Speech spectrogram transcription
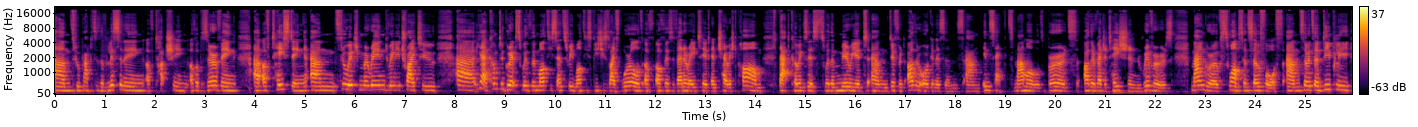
um, through practices of listening, of touching, of observing, uh, of tasting, um, through which Marind really try to, uh, yeah, come to grips with the multisensory, multi-species life world of, of this venerated and cherished palm that coexists with a myriad um, different other organisms, um, insects, mammals, birds, other vegetation, rivers, mangroves, swamps, and so forth. Um, so it's a deeply,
